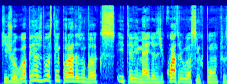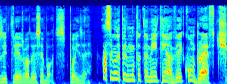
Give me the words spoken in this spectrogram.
que jogou apenas duas temporadas no Bucks e teve médias de 4,5 pontos e 3 jogadores rebotes. Pois é. A segunda pergunta também tem a ver com draft.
